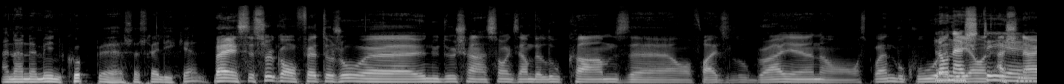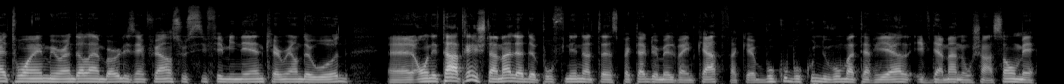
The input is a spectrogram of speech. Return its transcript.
à en nommer une coupe, euh, ce serait lesquelles? Ben, c'est sûr qu'on fait toujours euh, une ou deux chansons, exemple de Luke Combs, euh, on fait du Luke Bryan, on se promène beaucoup. Là, on a acheté, euh, Shania Twain, Miranda Lambert, les influences aussi féminines, Carrie Underwood. Euh, on est en train justement là, de peaufiner notre spectacle 2024. Fait que beaucoup, beaucoup de nouveaux matériels, évidemment nos chansons, mais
